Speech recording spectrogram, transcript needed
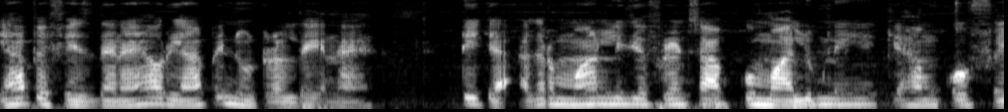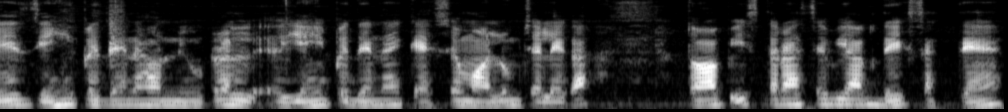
यहाँ पे फेस देना है और यहाँ पे न्यूट्रल देना है। ठीक है, अगर मान लीजिए फ्रेंड्स आपको मालूम नहीं है कि हमको फ़ेज़ यहीं पे देना है और न्यूट्रल यहीं पे देना है, कैसे मालूम चलेगा? तो आप इस तरह से भी आप देख सकते हैं।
